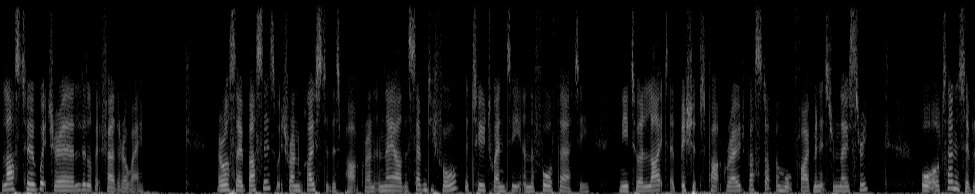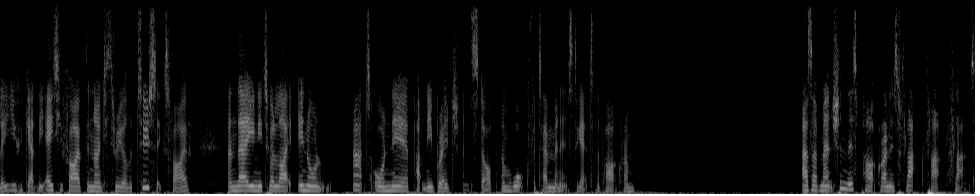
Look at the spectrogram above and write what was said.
the last two of which are a little bit further away. There are also buses which run close to this park run, and they are the 74, the 220, and the 430. You need to alight at Bishop's Park Road bus stop and walk five minutes from those three. Or alternatively, you could get the 85, the 93, or the 265, and there you need to alight in or at or near Putney Bridge, and stop, and walk for 10 minutes to get to the park run. As I've mentioned, this park run is flat, flat, flat,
